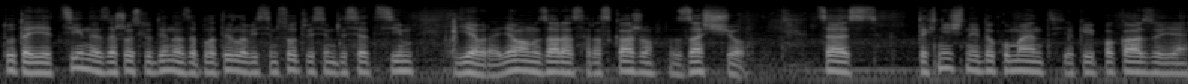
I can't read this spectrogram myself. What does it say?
Тут є ціни, за щось людина заплатила 887 євро. Я вам зараз розкажу за що. Це технічний документ, який показує,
